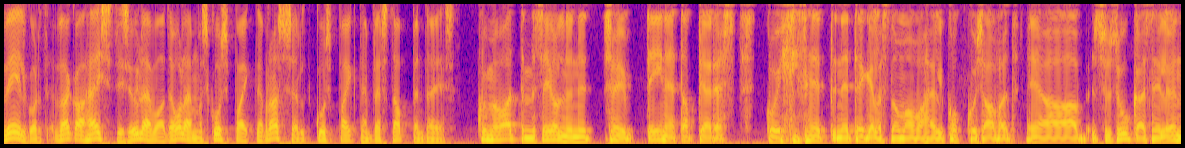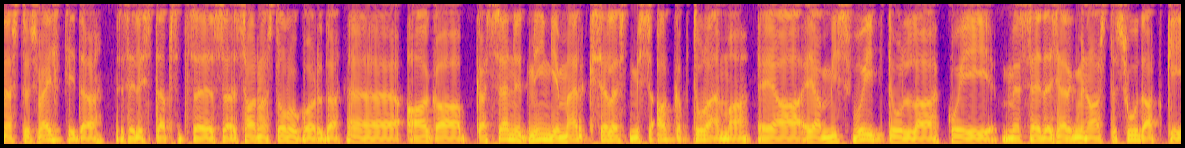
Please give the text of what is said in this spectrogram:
veel kord väga hästi see ülevaade olemas, kus paikneb Russell, kus kus paikneb Verstappen ta ees kui me vaatame, see ei olnud nüüd, see oli teine etapp järjest, kui need, need tegelased omavahel kokku saavad. Ja Suzukas neil õnnestus vältida sellist täpselt see sarnast olukorda. Äh, aga kas see on nüüd mingi märk sellest, mis hakkab tulema ja, ja mis võib tulla, kui Mercedes järgmine aasta suudabki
